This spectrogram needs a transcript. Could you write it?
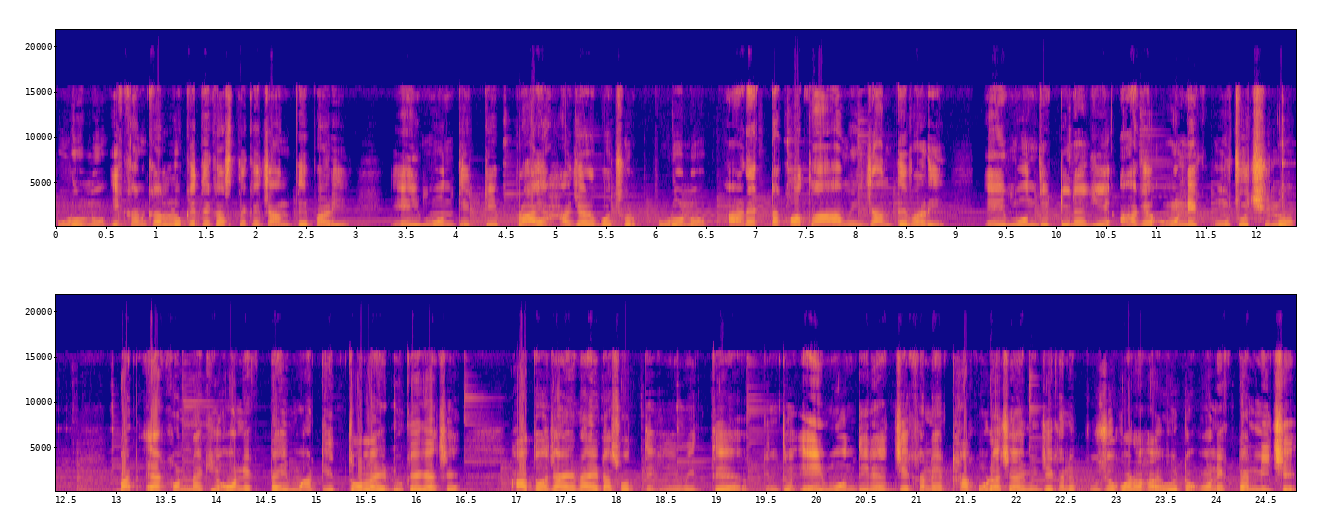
পুরনো। এখানকার লোকেদের কাছ থেকে জানতে পারি, এই মন্দিরটি প্রায় হাজার বছর পুরনো। আর একটা কথা আমি জানতে পারি এই মন্দিরটি নাকি আগে অনেক উঁচু ছিল বাট এখন নাকি অনেকটাই মাটির তলায় ঢুকে গেছে। আদৌ জানি না এটা সত্যি কি মিথ্যে, কিন্তু এই মন্দিরে যেখানে ঠাকুর আছে আমি যেখানে পুজো করা হয়, ওইটা অনেকটা নিচে।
